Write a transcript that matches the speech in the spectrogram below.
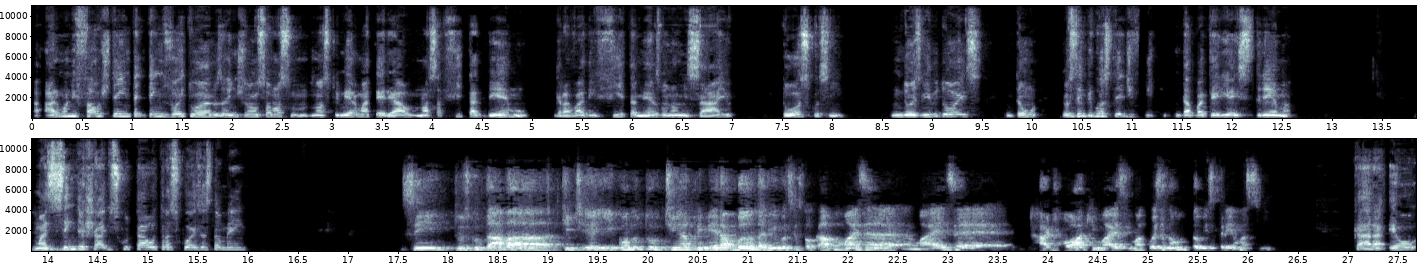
a Harmony Fault tem, tem 18 anos. A gente lançou nosso nosso primeiro material, nossa fita demo, gravada em fita mesmo, não ensaio, tosco assim, em 2002. Então eu sempre gostei de, da bateria extrema mas sem deixar de escutar outras coisas também. Sim, tu escutava e quando tu tinha a primeira banda ali, vocês tocavam mais é, mais é, hard rock, mais uma coisa não tão extrema assim. Cara, eu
